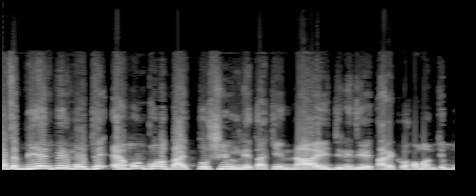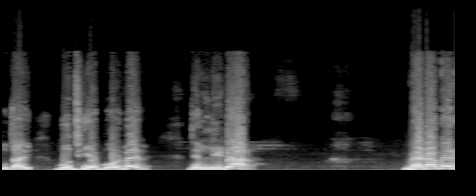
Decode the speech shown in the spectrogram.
আচ্ছা বিএনপির মধ্যে এমন কোন দায়িত্বশীল নেতা কি নাই যিনি যে তারেক রহমানকে বুঝাই, বুঝিয়ে বলবেন যে লিডার? ম্যাডামের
